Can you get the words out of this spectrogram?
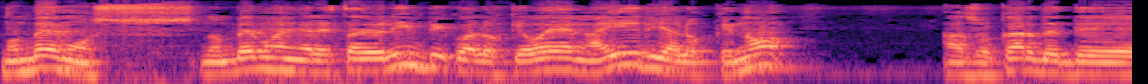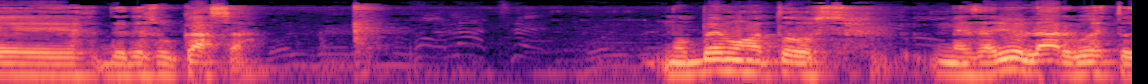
nos vemos. Nos vemos en el Estadio Olímpico. A los que vayan a ir y a los que no, a socar desde, desde su casa. Nos vemos a todos. Me salió largo esto,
